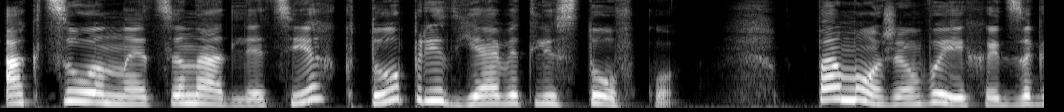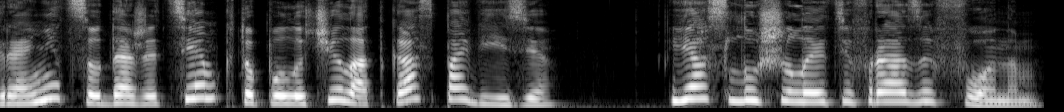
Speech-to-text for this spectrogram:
Акционная цена для тех, кто предъявит листовку. Поможем выехать за границу даже тем, кто получил отказ по визе». Я слушала эти фразы фоном.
